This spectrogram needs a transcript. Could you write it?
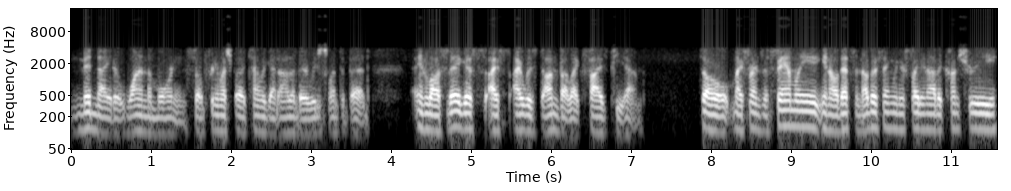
midnight or one in the morning, so pretty much by the time we got out of there, we just went to bed. In Las Vegas, I I was done by like 5 p.m. So my friends and family, you know, that's another thing when you're fighting out of country.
